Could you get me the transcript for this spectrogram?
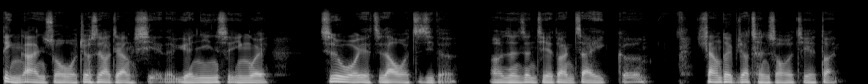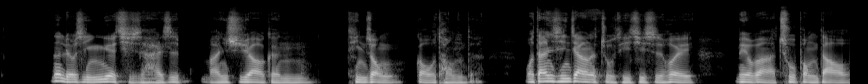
定案，说我就是要这样写的原因，是因为其实我也知道我自己的呃人生阶段在一个相对比较成熟的阶段。那流行音乐其实还是蛮需要跟听众沟通的。我担心这样的主题其实会没有办法触碰到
